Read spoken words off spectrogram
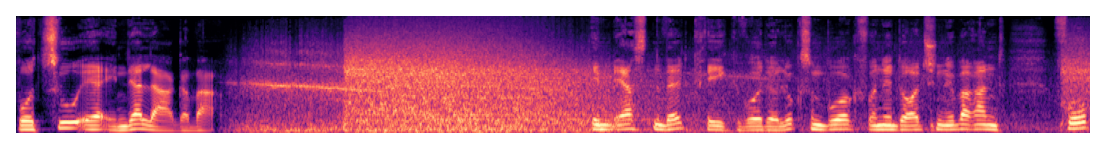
wozu er in der Lage war. Im Ersten Weltkrieg wurde Luxemburg von den Deutschen überrannt. Vogt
